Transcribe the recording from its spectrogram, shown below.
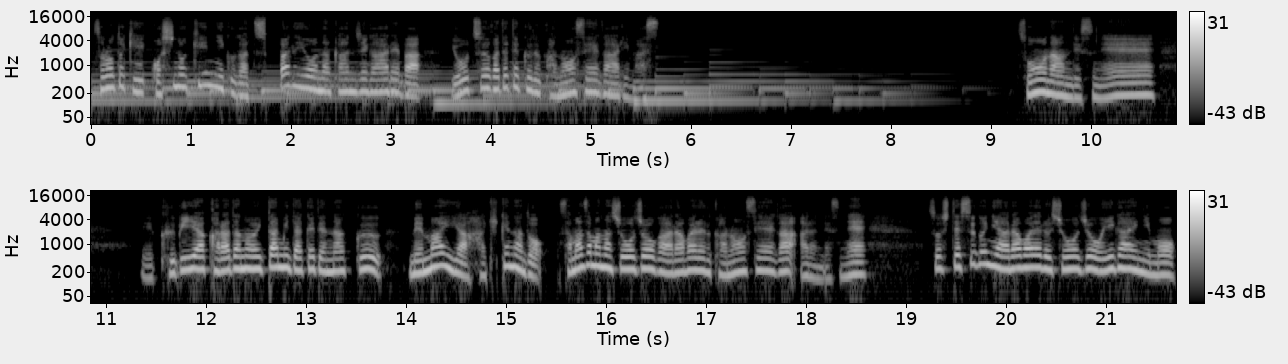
その時腰の筋肉が突っ張るような感じがあれば腰痛が出てくる可能性があります。そうなんですね。首や体の痛みだけでなくめまいや吐き気など様々な症状が現れる可能性があるんですね。そしてすぐに現れる症状以外にも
